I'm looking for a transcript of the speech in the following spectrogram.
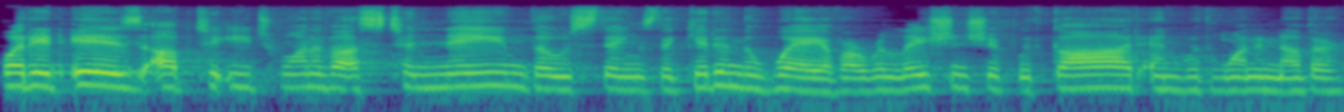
But it is up to each one of us to name those things that get in the way of our relationship with God and with one another,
